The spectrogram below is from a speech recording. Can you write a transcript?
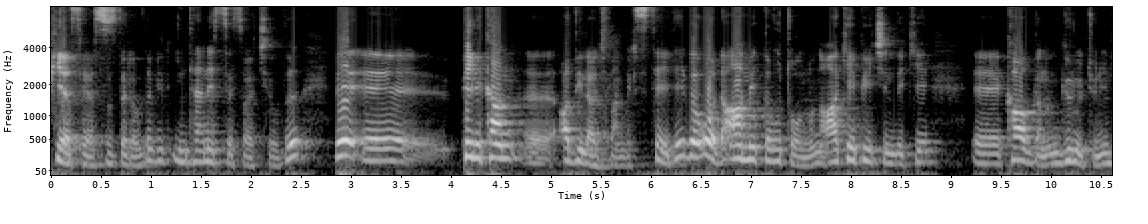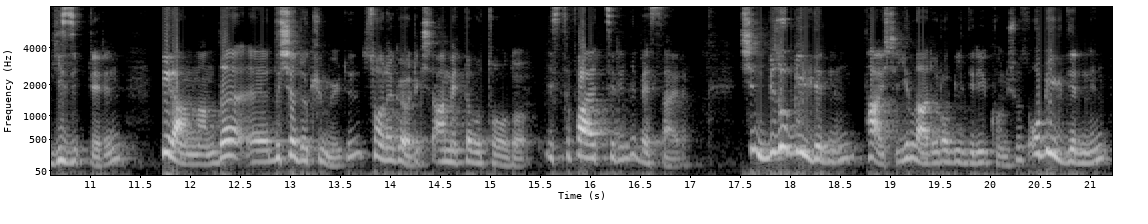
piyasaya sızdırıldı. Bir internet sitesi açıldı ve e, Pelikan e, adıyla açılan bir siteydi ve orada Ahmet Davutoğlu'nun AKP içindeki e, kavganın, gürültünün, hiziplerin bir anlamda e, dışa dökümüydü. Sonra gördük işte Ahmet Davutoğlu istifa ettirildi vesaire. Şimdi biz o bildirinin, ta işte yıllardır o bildiriyi konuşuyoruz. O bildirinin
